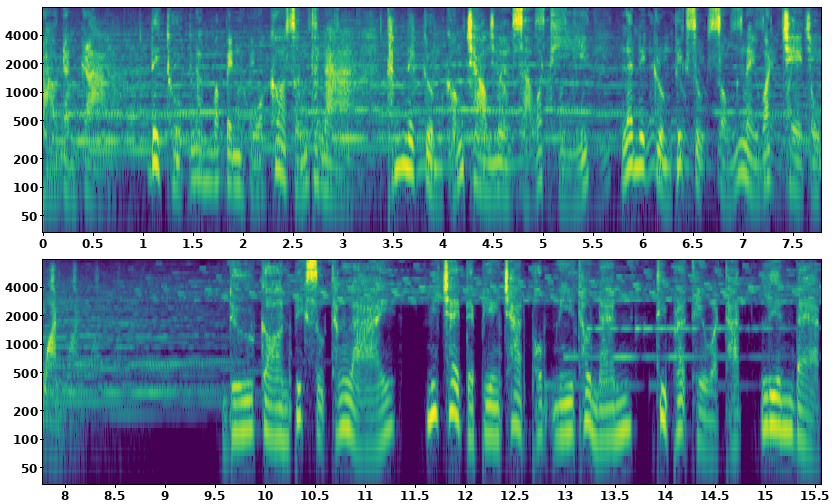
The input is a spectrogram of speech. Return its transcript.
ราวดังกล่าวได้ถูกนำมาเป็นหัวข้อสนทนา ทั้งในกลุ่มของชาวเมืองสาวัตถี และในกลุ่มภิกษุสงฆ์ในวัดเชตวัน ดูก่อนภิกษุทั้งหลาย มิใช่แต่เพียงชาติภพนี้เท่านั้น ที่พระเทวทัตเลียนแบบ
